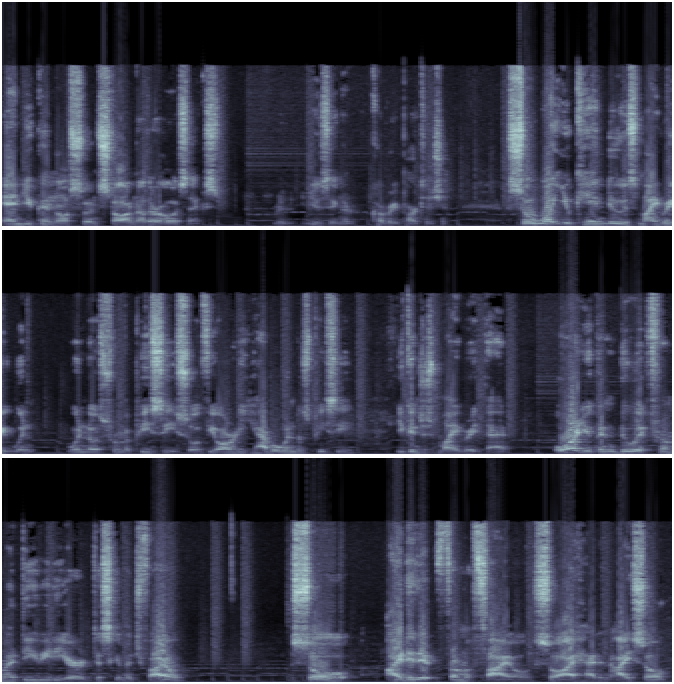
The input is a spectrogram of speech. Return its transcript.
and you can also install another OS X using a recovery partition. So what you can do is migrate Win Windows from a PC. So if you already have a Windows PC, you can just migrate that. Or you can do it from a DVD or disk image file. So I did it from a file. So I had an ISO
